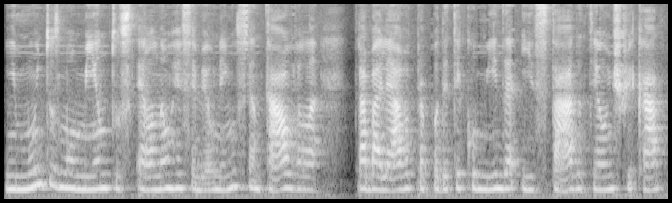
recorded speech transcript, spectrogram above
Em muitos momentos ela não recebeu nenhum centavo, ela trabalhava para poder ter comida e estado, ter onde ficar.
